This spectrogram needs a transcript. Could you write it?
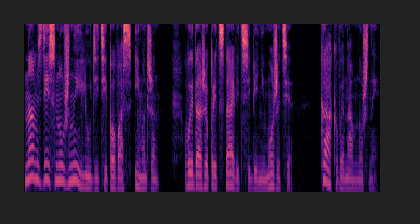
Нам здесь нужны люди типа вас, Имаджин. Вы даже представить себе не можете, как вы нам нужны».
